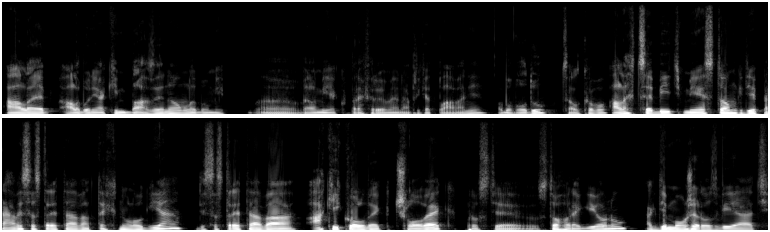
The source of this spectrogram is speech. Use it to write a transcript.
ale, alebo nejakým bazénom, lebo my veľmi ako preferujeme napríklad plávanie alebo vodu celkovo, ale chce byť miestom, kde práve sa stretáva technológia, kde sa stretáva akýkoľvek človek proste z toho regiónu a kde môže rozvíjať e,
